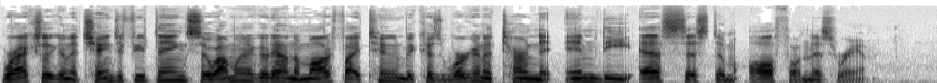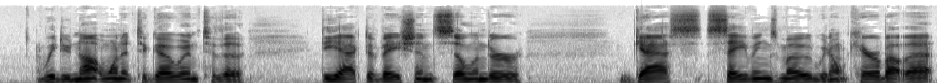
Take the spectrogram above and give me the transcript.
We're actually going to change a few things, so I'm going to go down to modify tune because we're going to turn the MDS system off on this RAM. We do not want it to go into the deactivation cylinder gas savings mode. We don't care about that.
